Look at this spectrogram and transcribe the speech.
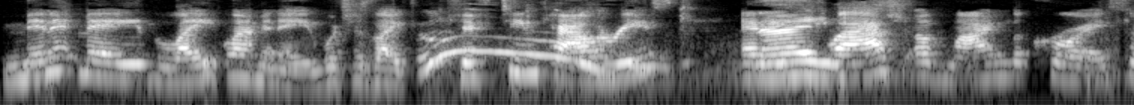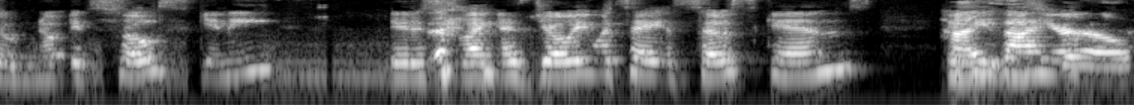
Minute Maid light lemonade, which is like 15 calories, and Nice. a splash of lime Lacroix. So no, it's so skinny. It is like as Joey would say, it's so skins. And he's on here, Isabel.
